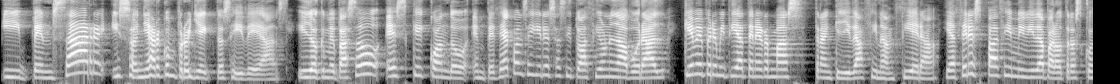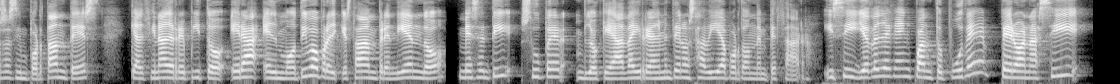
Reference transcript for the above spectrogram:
y pensar y soñar con proyectos e ideas. Y lo que me pasó es que cuando empecé a conseguir esa situación laboral que me permitía tener más tranquilidad financiera y hacer espacio en mi vida para otras cosas importantes, que al final, repito, era el motivo por el que estaba emprendiendo, me súper bloqueada y realmente no sabía por dónde empezar. Y sí, yo llegué en cuanto pude, pero aún así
